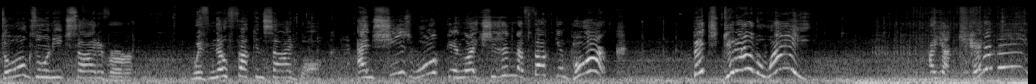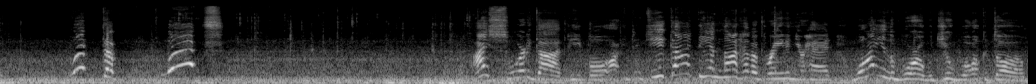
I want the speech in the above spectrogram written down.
dogs on each side of her with no fucking sidewalk. And she's walking like she's in the fucking park. Bitch, get out of the way. Are you kidding me? What the, what? I swear to God, people, do you goddamn not have a brain in your head? Why in the world would you walk a dog?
